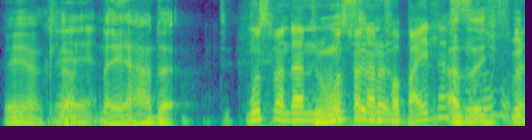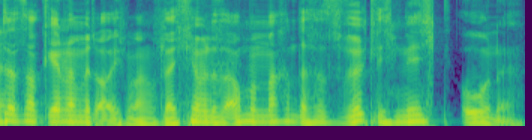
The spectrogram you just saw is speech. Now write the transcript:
Ja, ja, klar. Ja, ja. Naja, da, Muss man dann, muss man dann vorbeilassen? Also ich würde das auch gerne mal mit euch machen. Vielleicht können wir das auch mal machen. Das ist wirklich nicht ohne.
